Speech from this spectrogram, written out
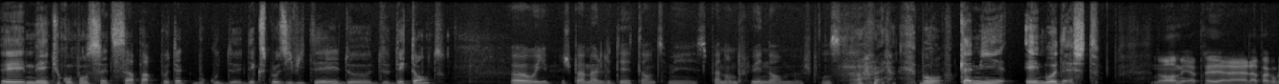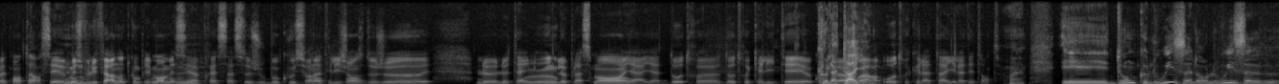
Et, mais tu compenses cette- ça par peut-être beaucoup de- d'explosivité, de, de détente? Euh, oui, j'ai pas mal de détente, mais c'est pas non plus énorme, je pense. Bon, Camille est modeste. Non, mais après, elle n'a pas complètement tort. C'est, Mais je veux lui faire un autre compliment. Mais c'est Mm. après, ça se joue beaucoup sur l'intelligence de jeu, le, le timing, le placement. Il y a, il y a d'autres, euh, d'autres qualités euh, qu'on Que la taille. avoir, autres que la taille et la détente. Et donc Louise, alors Louise, euh,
